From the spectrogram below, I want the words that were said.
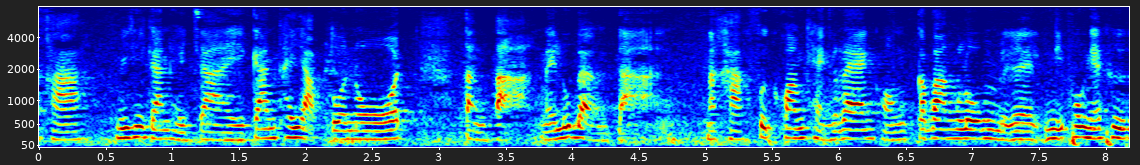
นะคะ วิธีการหายใจ การขยับตัวโน้ตต่าง ๆ ในรูปแบบต่าง ๆ นะคะ ฝึกความแข็งแรงของกระบังลมหรืออะไรนี่พวกนี้คือ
